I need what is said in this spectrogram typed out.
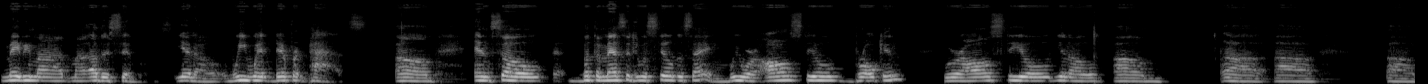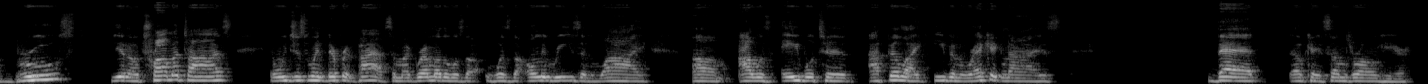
maybe my my other siblings. You know, we went different paths. Um, and so, but the message was still the same. We were all still broken. We were all still, you know, um, uh, uh, uh, bruised, you know, traumatized, and we just went different paths. And my grandmother was the was the only reason why um, I was able to. I feel like even recognize that okay, something's wrong here,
